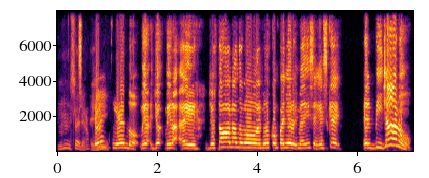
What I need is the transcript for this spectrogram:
Yo entiendo. Mira, yo, mira, eh, yo estaba hablando con algunos compañeros y me dicen, es que el villano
